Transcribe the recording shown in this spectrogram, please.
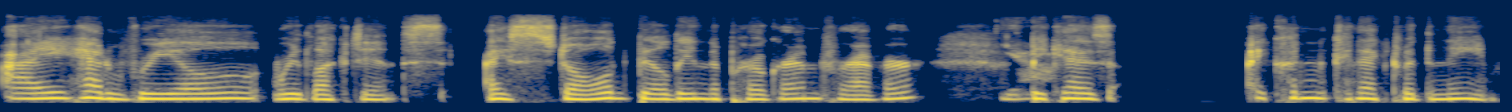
I had real reluctance. I stalled building the program forever yeah. because I couldn't connect with the name.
